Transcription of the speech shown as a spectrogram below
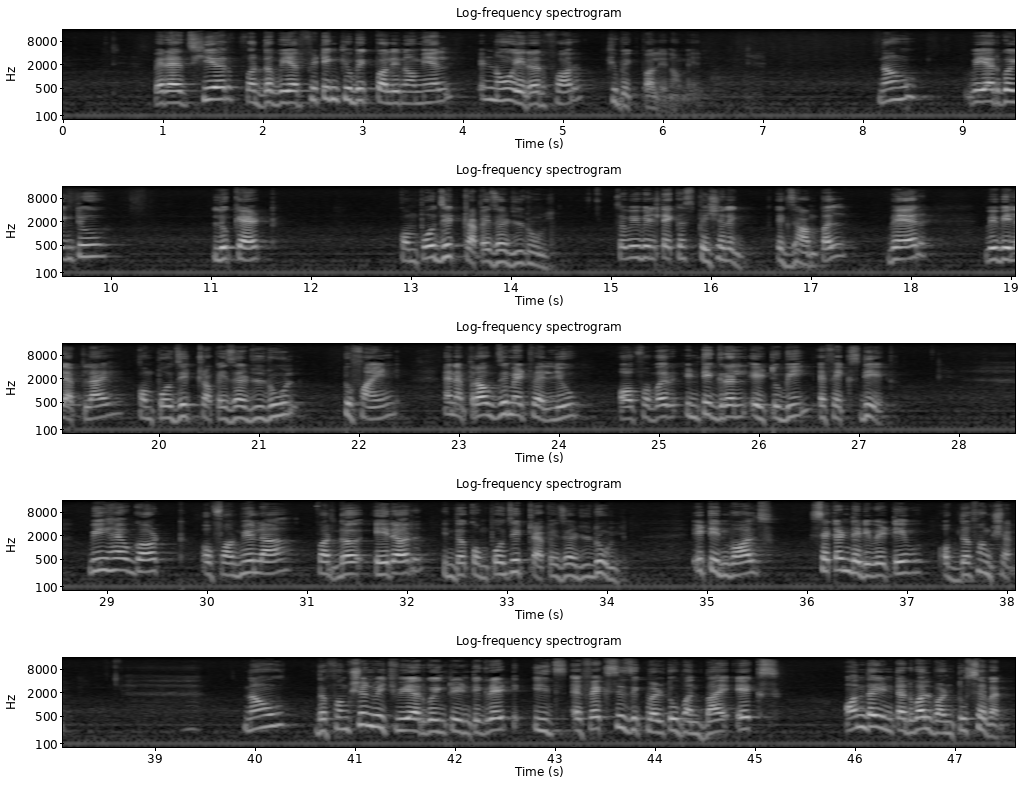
whereas here for the we are fitting cubic polynomial and no error for cubic polynomial. Now, we are going to look at composite trapezoidal rule. So, we will take a special e example where we will apply composite trapezoidal rule to find an approximate value of our integral a to b f x dx. We have got a formula for the error in the composite trapezoidal rule. It involves second derivative of the function. Now, the function which we are going to integrate is f x is equal to 1 by x on the interval 1 to 7.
